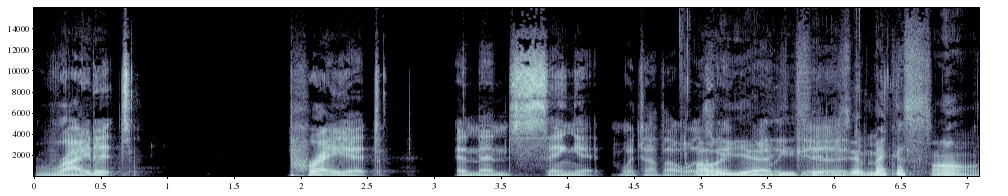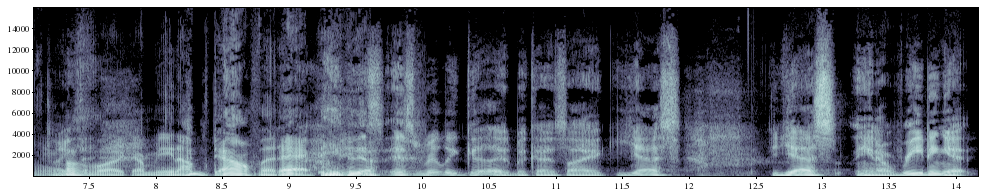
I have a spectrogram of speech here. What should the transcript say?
write it, pray it, and then sing it, which I thought was Oh like, yeah, really he good. said, he said make a song. Like I was like, I mean, I'm down for that. I mean, it's, it's really good because like yes yes you know reading it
